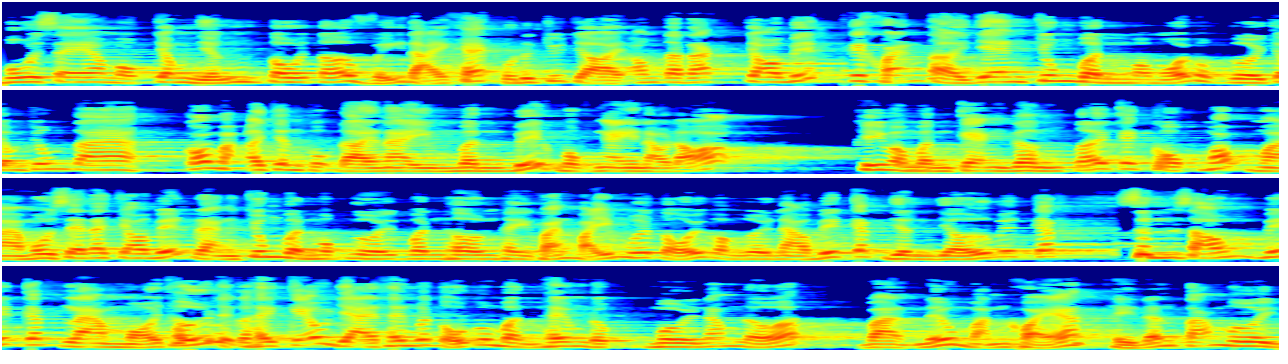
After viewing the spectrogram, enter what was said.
Môi xe một trong những tôi tớ vĩ đại khác của Đức Chúa Trời, Ông ta đã cho biết cái khoảng thời gian trung bình mà mỗi một người trong chúng ta Có mặt ở trên cuộc đời này, Mình biết một ngày nào đó, khi mà mình càng gần tới cái cột mốc mà môi xe đã cho biết rằng trung bình một người bình thường thì khoảng 70 tuổi, còn người nào biết cách gìn giữ, biết cách sinh sống, biết cách làm mọi thứ thì có thể kéo dài thêm cái tuổi của mình thêm được 10 năm nữa. Và nếu mạnh khỏe thì đến 80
